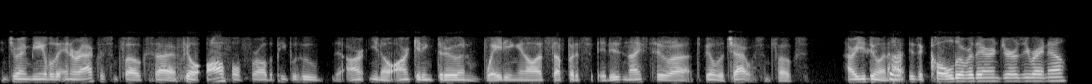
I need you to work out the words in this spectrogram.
enjoying being able to interact with some folks. I feel awful for all the people who aren't you know aren't getting through and waiting and all that stuff. But it's it is nice to uh, to be able to chat with some folks. How are you doing? How, is it cold over there in Jersey right now?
